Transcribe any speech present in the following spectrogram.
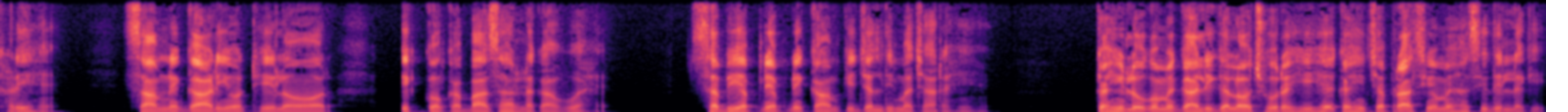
खड़े हैं। सामने गाड़ियों, ठेलों और इक्कों का बाज़ार लगा हुआ है। सभी अपने अपने काम की जल्दी मचा रहे हैं। कहीं लोगों में गाली गलौच हो रही है, कहीं चपरासियों में हँसी दिल लगी।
